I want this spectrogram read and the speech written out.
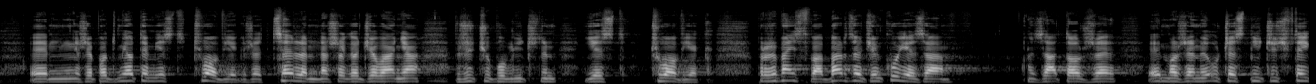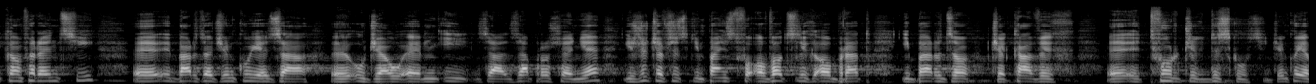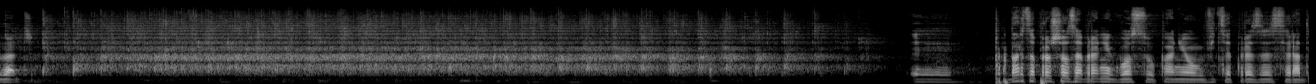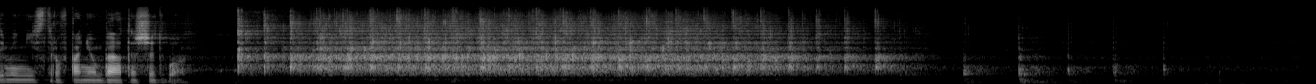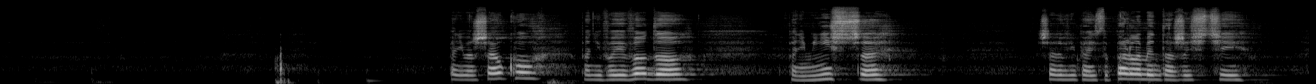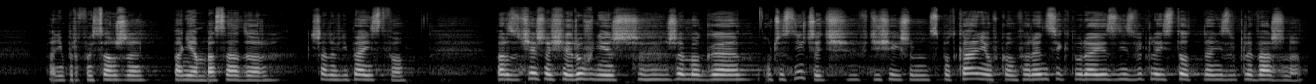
że podmiotem jest człowiek, że celem naszego działania w życiu publicznym jest człowiek. Proszę Państwa, bardzo dziękuję za, za to, że e, możemy uczestniczyć w tej konferencji. E, Bardzo dziękuję za e, udział i za zaproszenie i życzę wszystkim Państwu owocnych obrad i bardzo ciekawych, twórczych dyskusji. Dziękuję bardzo. Bardzo proszę o zabranie głosu panią wiceprezes Rady Ministrów, panią Beatę Szydło. Panie Marszałku, Panie Wojewodo, Panie Ministrze, Szanowni Państwo Parlamentarzyści, Panie Profesorze, Pani Ambasador, Szanowni Państwo, bardzo cieszę się również, że mogę uczestniczyć w dzisiejszym spotkaniu, w konferencji, która jest niezwykle istotna, niezwykle ważna.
